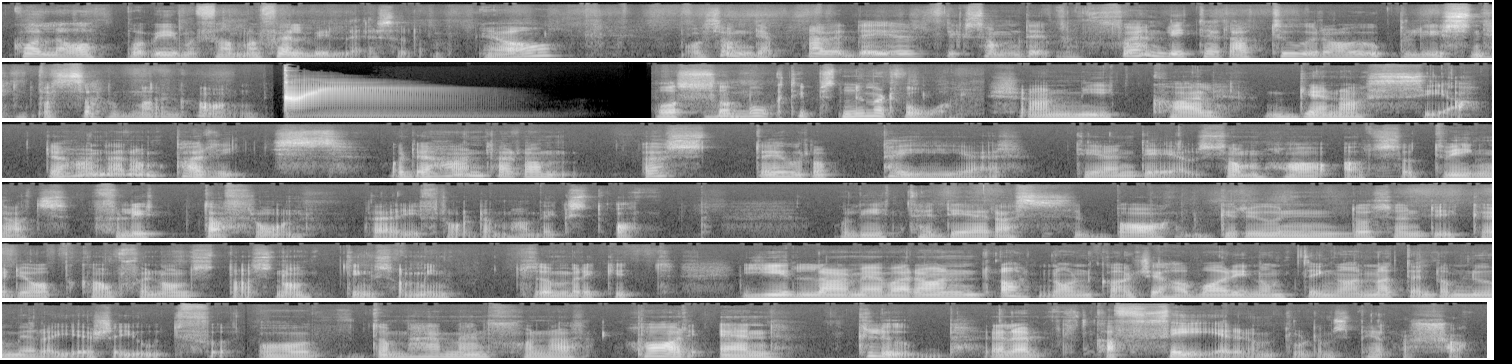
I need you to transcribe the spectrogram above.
kolla upp och ifall man själv vill läsa dem. Ja, Och så, det, det är liksom det är skönlitteratur och upplysning på samma gång. Och så boktips nummer två. Jean-Michel Genassia. Det handlar om Paris och det handlar om östeuropeer till en del som har alltså tvingats flytta från därifrån de har växt upp. Och lite deras bakgrund och sen dyker det upp kanske någonstans någonting som inte som riktigt gillar med varandra. Ah, någon kanske har varit någonting annat än de numera ger sig ut för. Och de här människorna har en klubb, eller café, där de tror de spelar schack.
